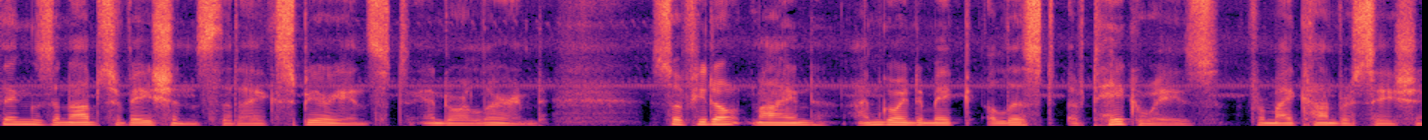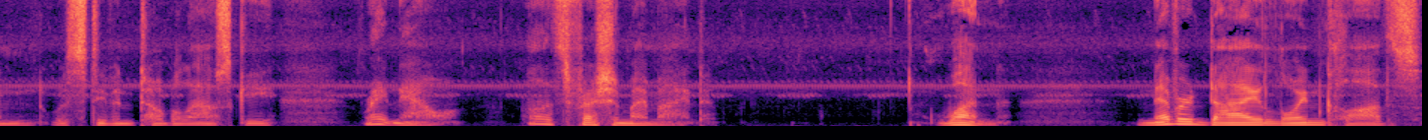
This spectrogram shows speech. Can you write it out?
things and observations that I experienced and or learned. So if you don't mind, I'm going to make a list of takeaways from my conversation with Stephen Tobolowsky right now while it's fresh in my mind. 1. Never dye loincloths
